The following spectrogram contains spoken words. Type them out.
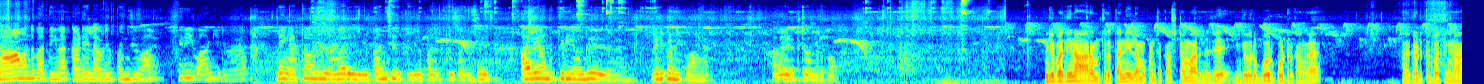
நான் வந்து பார்த்தீங்கன்னா கடையில் அப்படியே பஞ்சு வா திரி வாங்கிடுவேன். ஆனால் எங்கள் அத்தை வந்து இந்த மாதிரி பஞ்சு இருக்கு இல்லையா பருத்தி பஞ்சு அதிலே வந்து திரி வந்து ரெடி பண்ணிக்குவாங்க. அதை எடுத்துகிட்டு வந்திருக்கோம். இங்கே பார்த்தீங்கன்னா ஆரம்பத்தில் தண்ணி இல்லாமல் கொஞ்சம் கஷ்டமாக இருந்தது. இங்கே ஒரு போர் போட்டிருக்காங்க. அதுக்கடுத்து பார்த்தீங்கன்னா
